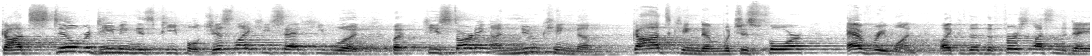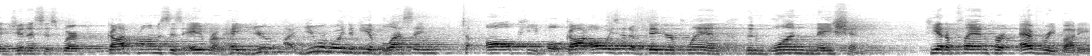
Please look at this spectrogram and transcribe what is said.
God's still redeeming his people, just like he said he would, but he's starting a new kingdom, God's kingdom, which is for everyone. Like the, the first lesson today in Genesis, where God promises Abram, hey, you, you are going to be a blessing to all people. God always had a bigger plan than one nation. He had a plan for everybody.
